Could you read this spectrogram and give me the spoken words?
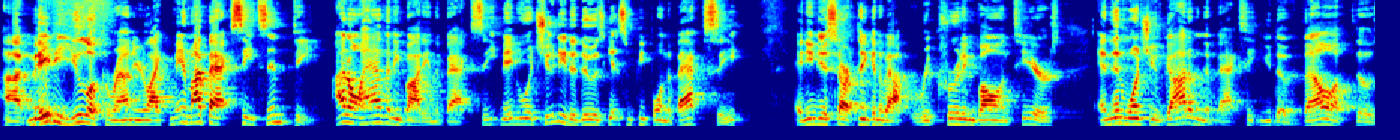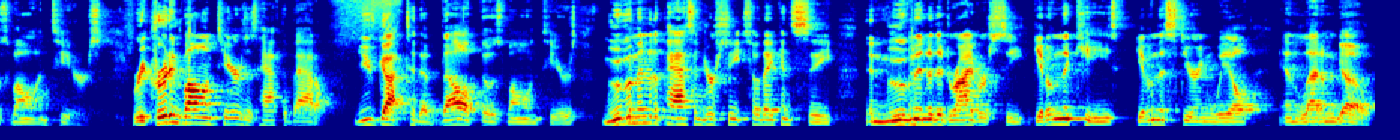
Uh, maybe you look around and you're like, man, my back seat's empty. I don't have anybody in the back seat. Maybe what you need to do is get some people in the back seat and you need to start thinking about recruiting volunteers. And then once you've got them in the back seat, you develop those volunteers. Recruiting volunteers is half the battle. You've got to develop those volunteers, move them into the passenger seat so they can see, then move them into the driver's seat, give them the keys, give them the steering wheel, and let them go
